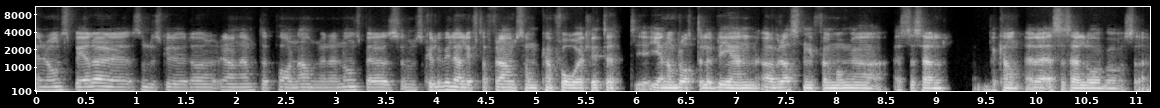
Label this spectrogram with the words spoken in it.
Är det någon spelare som du skulle, du har redan nämnt ett par namn, men är det någon spelare som skulle vilja lyfta fram som kan få ett litet genombrott eller bli en överraskning för många SSL, SSL-lag och sådär?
